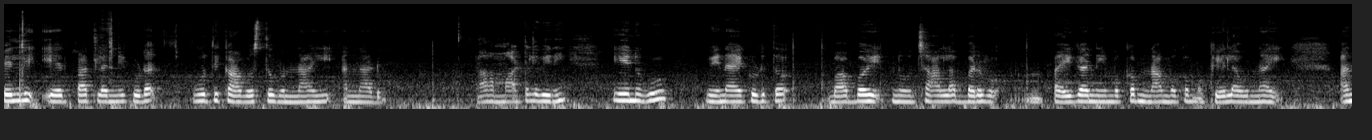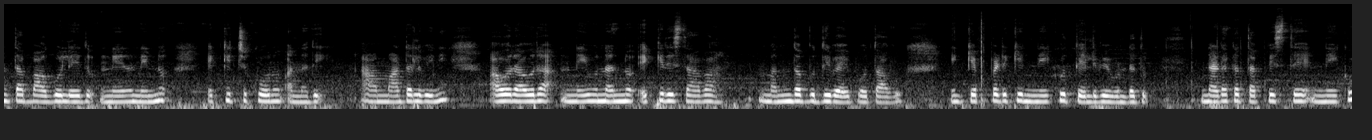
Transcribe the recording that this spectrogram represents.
పెళ్ళి ఏర్పాట్లన్నీ కూడా పూర్తి కావస్తూ ఉన్నాయి అన్నాడు. ఆ మాటలు విని ఏనుగు వినాయకుడితో బాబోయ్ నువ్వు చాలా బరువు. పైగా నీ ముఖం నా ముఖం ఒకేలా ఉన్నాయి. అంత బాగోలేదు. నేను నిన్ను ఎక్కించుకోను అన్నది. ఆ మాటలు విని అవురవురా నీవు నన్ను ఎక్కిరిస్తావా? మందబుద్ధివైపోతావు ఇంకెప్పటికీ నీకు తెలివి ఉండదు. నడక తప్పిస్తే నీకు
